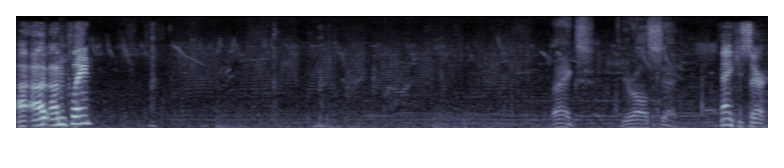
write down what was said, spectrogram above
I, I, I'm clean. Thanks. You're all set. Thank you, sir.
